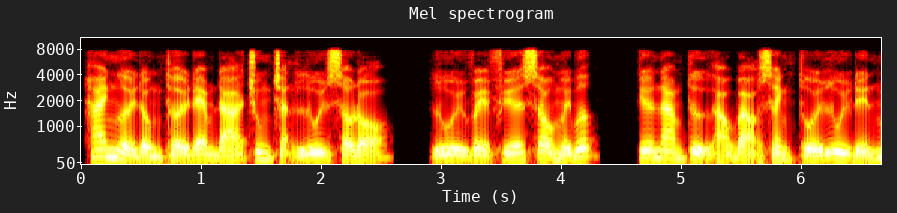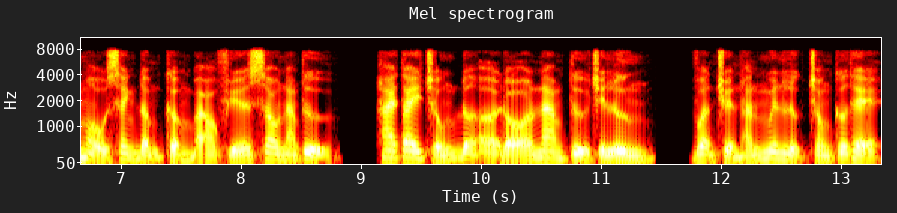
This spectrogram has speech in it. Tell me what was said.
Hai người đồng thời đem đá chung chặn lui sau đó, lùi về phía sau mấy bước, kia nam tử áo bào xanh tối lui đến màu xanh đậm cẩm bào phía sau nam tử, hai tay chống đỡ ở đó nam tử trên lưng, vận chuyển hắn nguyên lực trong cơ thể,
